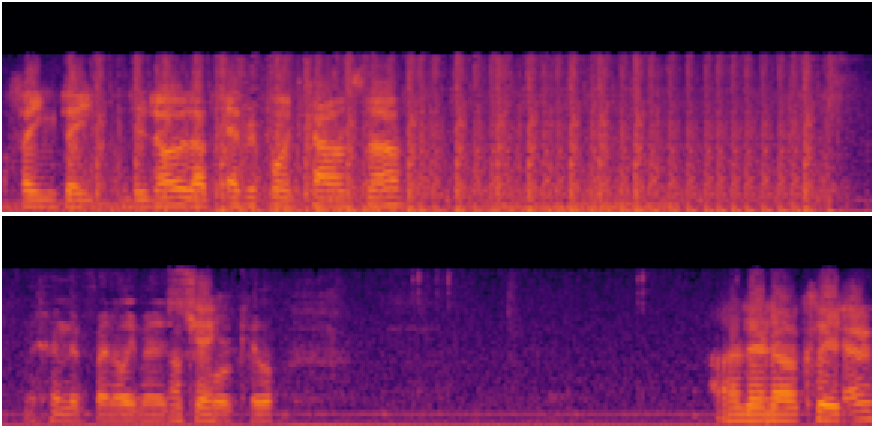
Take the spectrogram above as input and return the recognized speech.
I think they, they know that every point counts now. And they finally managed Okay. to score a kill And they're now clear now.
